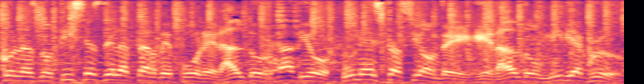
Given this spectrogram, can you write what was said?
con las noticias de la tarde por Heraldo Radio, una estación de Heraldo Media Group.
